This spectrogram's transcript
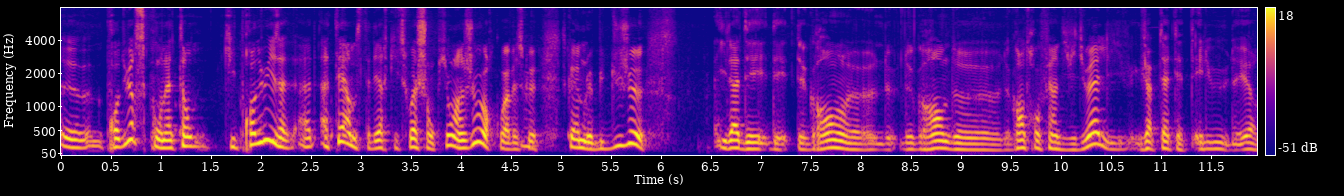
euh, produire ce qu'on attend qu'il produise à, à- à terme, c'est-à-dire qu'il soit champion un jour, quoi, parce que c'est quand même le but du jeu. Il a des, des- de, grands, euh, de, de grandes, de grands trophées individuels. Il, va peut-être être élu, d'ailleurs,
